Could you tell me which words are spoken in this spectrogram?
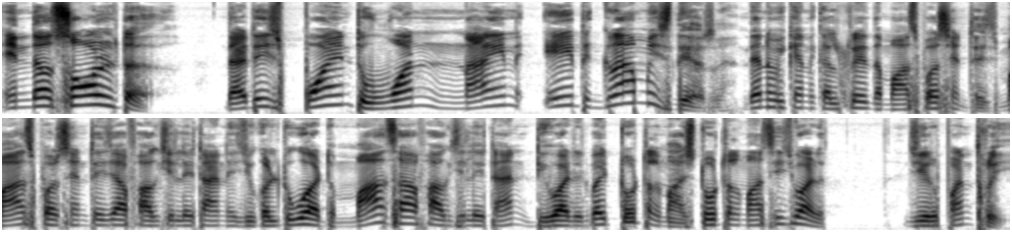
in the salt that is 0.198 gram is there. Then we can calculate the mass percentage. Mass percentage of oxalate ion is equal to what? Mass of oxalate ion divided by total mass. Total mass is what? 0.3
